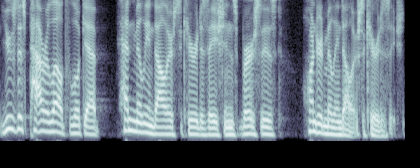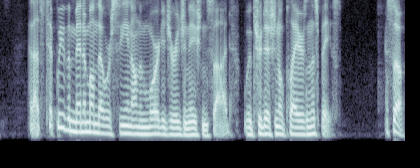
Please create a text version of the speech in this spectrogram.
use this parallel to look at $10 million securitizations versus $100 million securitizations. And that's typically the minimum that we're seeing on the mortgage origination side with traditional players in the space. So,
